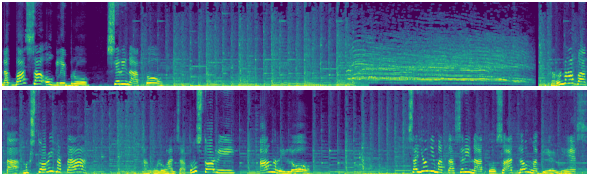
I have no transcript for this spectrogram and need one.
Nagbasa og libro si Renato. Karon mga bata, mag-story na ta. Ang uluhan sa atong story, ang relo. Sayo ni mata si Renato sa adlaw nga biyernes.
